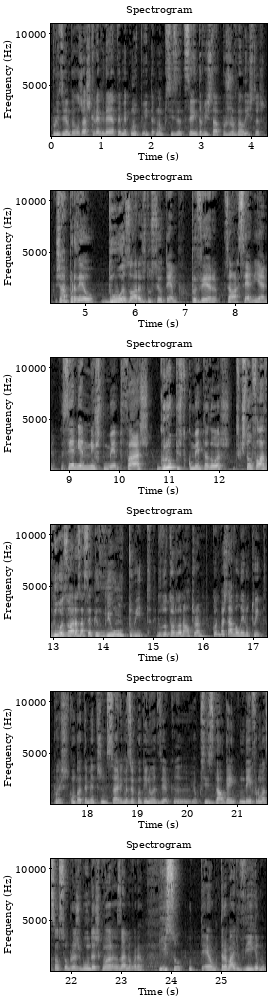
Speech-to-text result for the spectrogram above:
por exemplo, ele já escreve diretamente no Twitter, não precisa de ser entrevistado por jornalistas. Já perdeu duas horas do seu tempo para ver, sei lá, a CNN. A CNN neste momento faz grupos de comentadores de que estão a falar duas horas acerca de um tweet do Dr. Donald Trump. Quando bastava ler o tweet. Pois, completamente desnecessário. Mas eu continuo a dizer que eu preciso de alguém que me dê informação sobre as bundas que vão arrasar no verão. Isso é um trabalho digno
